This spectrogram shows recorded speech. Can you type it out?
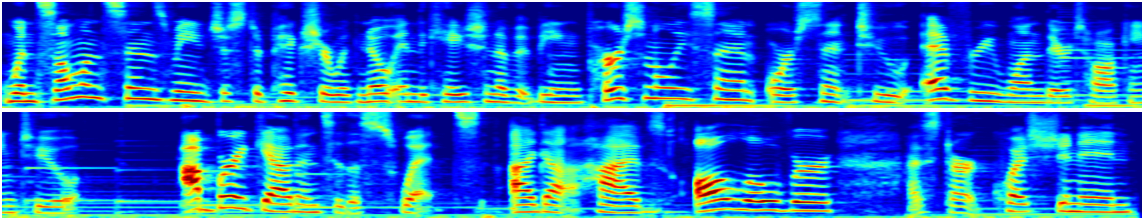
when someone sends me just a picture with no indication of it being personally sent or sent to everyone they're talking to, I break out into the sweats. I got hives all over. I start questioning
